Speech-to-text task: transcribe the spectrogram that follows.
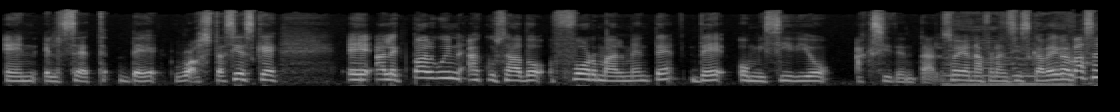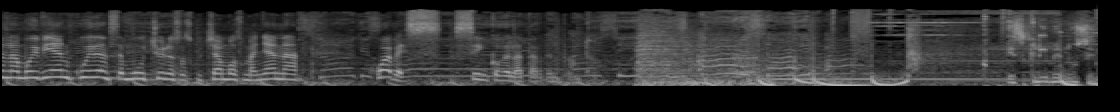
en el set de Rust. Así es que eh, Alec Baldwin acusado formalmente de homicidio accidental. Soy Ana Francisca Vega. Pásenla muy bien, cuídense mucho y nos escuchamos mañana, jueves, 5 de la tarde en punto. Escríbenos en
